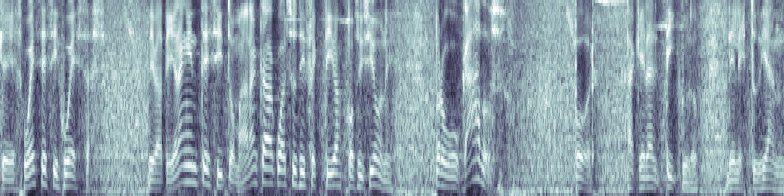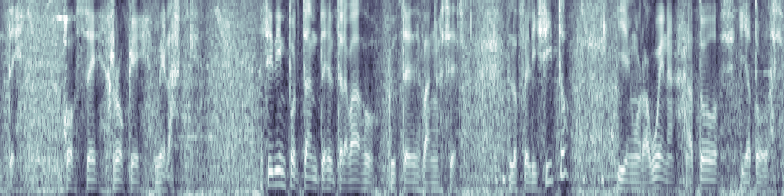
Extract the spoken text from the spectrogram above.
que jueces y juezas debatieran entre sí, tomaran cada cual sus defectivas posiciones, provocados por aquel artículo del estudiante José Roque Velázquez. Así de importante es el trabajo que ustedes van a hacer. Los felicito y enhorabuena a todos y a todas.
